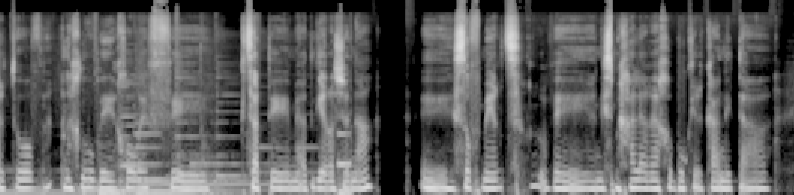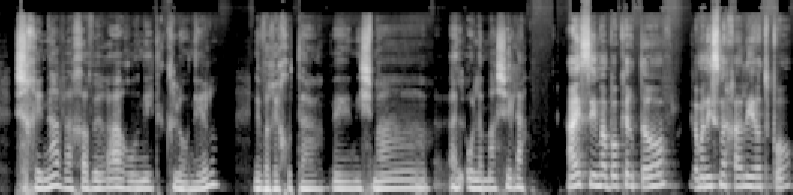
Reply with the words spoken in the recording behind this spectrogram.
בוקר טוב, אנחנו בחורף אה, קצת אה, מאתגר השנה, אה, סוף מרץ, ואני שמחה לארח הבוקר כאן את השכנה והחברה רונית קלונר. נברך אותה ונשמע על עולמה שלה. היי סימה, בוקר טוב. גם אני שמחה להיות פה.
